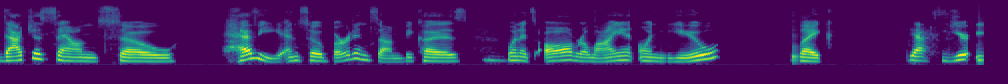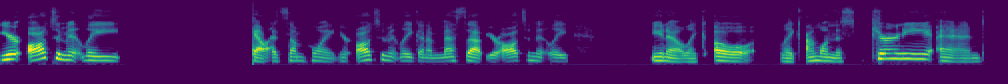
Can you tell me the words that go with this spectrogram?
that just sounds so heavy and so burdensome because mm. when it's all reliant on you, like, yes, you're, you're ultimately at some point, you're ultimately going to mess up. You're ultimately, you know, like, oh, like I'm on this journey and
